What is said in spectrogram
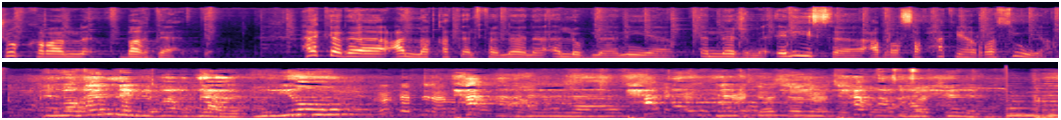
شكرا بغداد. هكذا علقت الفنانة اللبنانية النجمة إليسا عبر صفحتها الرسمية. انه غنى ببغداد واليوم تحقق وتحقق هالحلم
